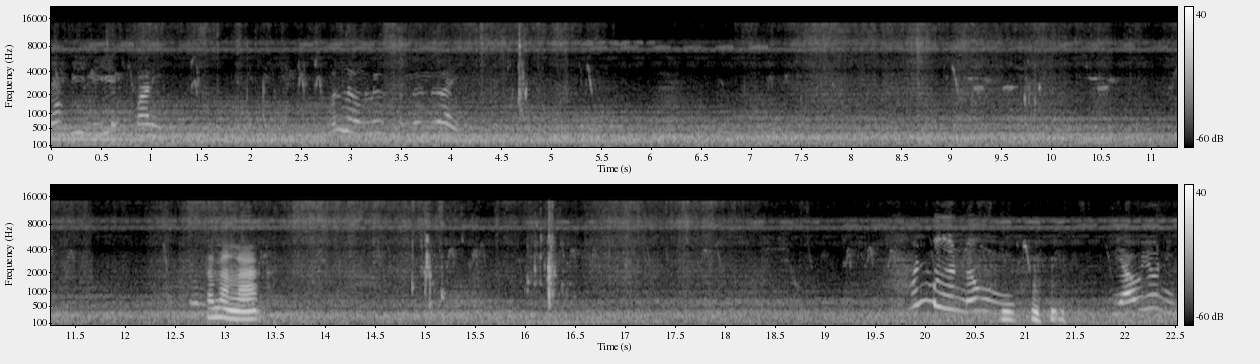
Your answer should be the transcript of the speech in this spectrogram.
ตรงพี่ลีมาดิมันเริ่มลึกขึ้นเรื่อยทำนั่นละๆมันมืนเด้อมึงเขียวอยู่นี่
